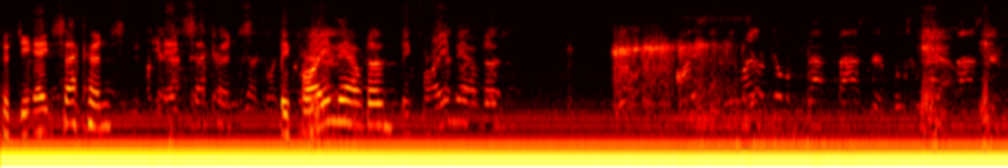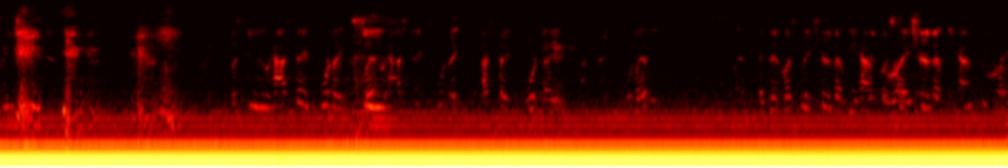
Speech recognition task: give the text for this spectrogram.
Fifty-eight seconds. Fifty-eight seconds. Before I emailed them. Before I emailed them. Honestly, we might reveal the map faster if we tweet it out. Let's do hashtag Fortnite clip. Hashtag Fortnite. Hashtag Fortnite clips. And then let's make sure that we have the right. Make sure that we have the right.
